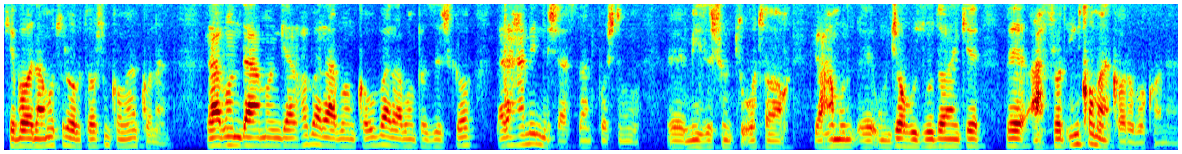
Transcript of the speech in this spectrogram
که با آدما تو رابطه‌هاشون کمک کنن. روان درمانگرها و روانکاو و روانپزشکا برای همین نشستن پشت میزشون تو اتاق یا همون اونجا حضور دارن که به افراد این کمک ها رو بکنن.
